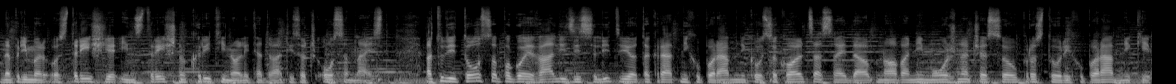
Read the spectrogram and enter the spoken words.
naprimer ostrešje in strešno kritino leta 2018. A tudi to so pogojevali z izselitvijo takratnih uporabnikov Sokolca, saj da obnova ni možna, če so v prostorih uporabniki.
